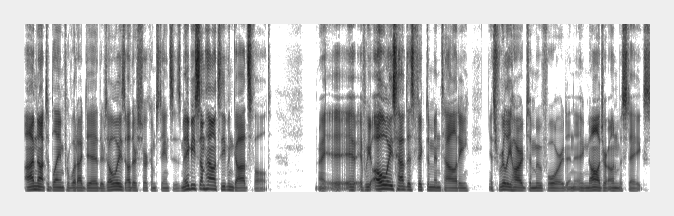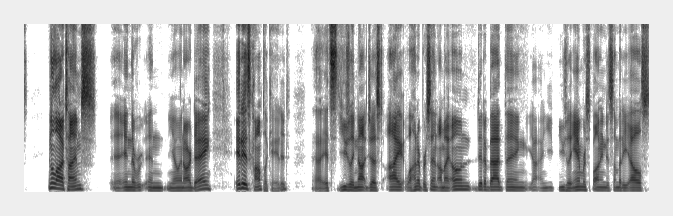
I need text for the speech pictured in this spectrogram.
I'm not to blame for what I did. There's always other circumstances. Maybe somehow it's even God's fault. Right? If we always have this victim mentality, it's really hard to move forward and acknowledge our own mistakes. And a lot of times in the in you know in our day, it is complicated. Uh, it's usually not just I 100% on my own did a bad thing. Yeah, I usually am responding to somebody else.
